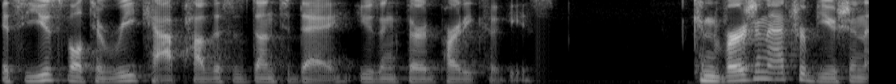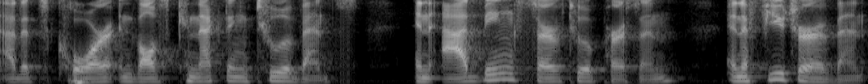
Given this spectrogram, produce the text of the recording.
it's useful to recap how this is done today using third-party cookies. Conversion attribution at its core involves connecting two events, an ad being served to a person and a future event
